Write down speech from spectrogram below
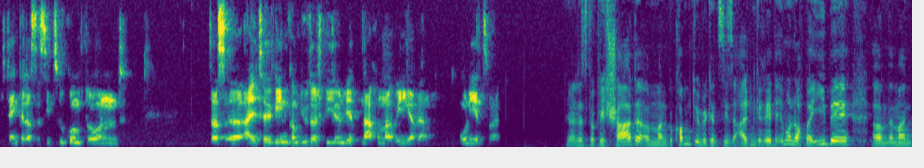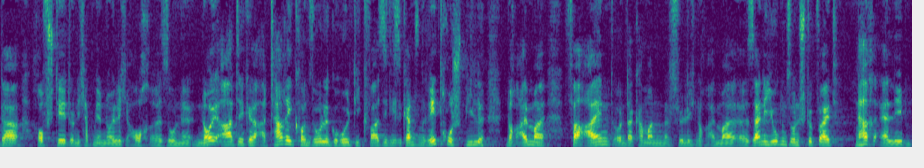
Ich denke, das ist die Zukunft und das äh, alte gegen Computerspielen wird nach und nach weniger werden, ohne jeden Zweifel. Ja, das ist wirklich schade. Ähm, man bekommt übrigens diese alten Geräte immer noch bei eBay, ähm, wenn man darauf steht. Und ich habe mir neulich auch äh, so eine neuartige Atari-Konsole geholt, die quasi diese ganzen Retro-Spiele noch einmal vereint. Und da kann man natürlich noch einmal äh, seine Jugend so ein Stück weit nacherleben.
